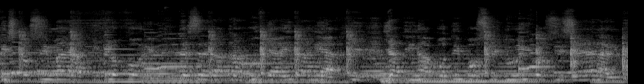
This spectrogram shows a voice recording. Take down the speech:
δίσκο σήμερα κυκλοφορεί. Τέσσερα τραγούδια ήταν η αρχή Για την αποτύπωση του 20 σε ένα EP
